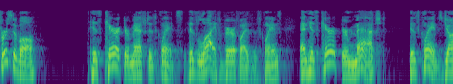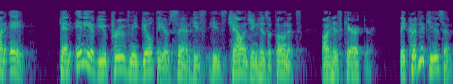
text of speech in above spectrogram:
First of all, his character matched his claims. His life verifies his claims, and his character matched his claims. John 8. Can any of you prove me guilty of sin? He's, he's challenging his opponents on his character. They couldn't accuse him.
